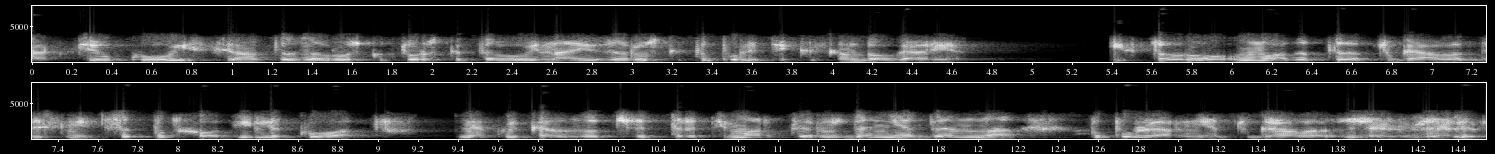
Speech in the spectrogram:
факти около истината за руско-турската война и за руската политика към България. И второ, младата тогава десница подходи лековато. Някой казва, че 3 март е рождения ден на популярния тогава Желев Желев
